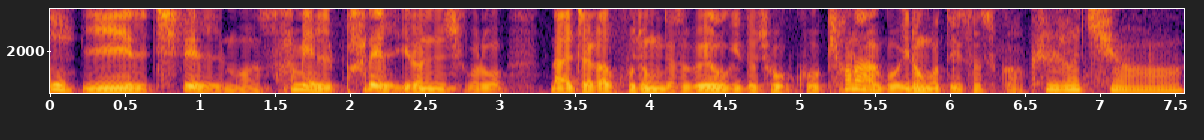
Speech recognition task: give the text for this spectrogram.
예. 2일 7일, 뭐 3일 8일 이런 식으로 날짜가 고정돼서 외우기도 좋고 편하고 이런 것도 있었을 것 같고. 그렇죠.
